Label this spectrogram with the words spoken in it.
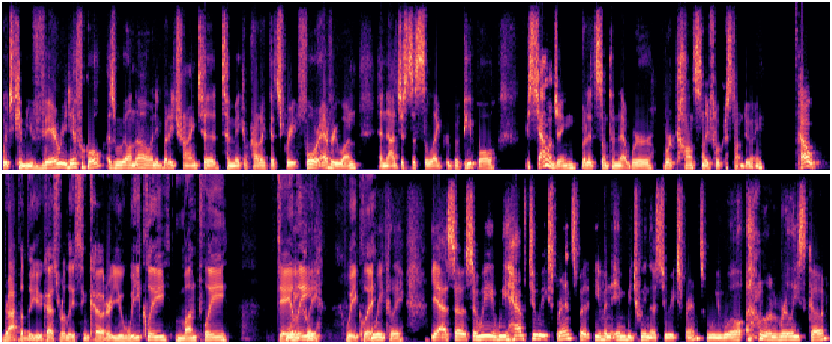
which can be very difficult, as we all know. Anybody trying to, to make a product that's great for everyone and not just a select group of people is challenging, but it's something that we're we're constantly focused on doing. How rapidly you guys releasing code? Are you weekly, monthly, daily? Weekly. Weekly. Weekly. Yeah. So so we we have two week sprints, but even in between those two week sprints, we will release code.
